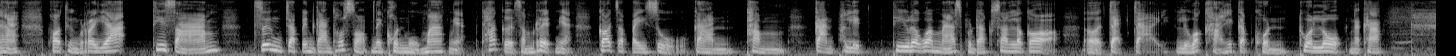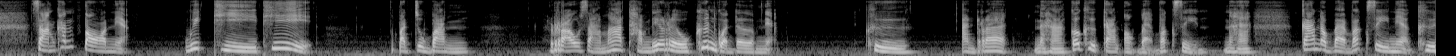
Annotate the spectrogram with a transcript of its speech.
นะคะพอถึงระยะที่ 3 ซึ่งจะเป็นการทดสอบในคนหมู่มากเนี่ยถ้าเกิดสำเร็จเนี่ยก็จะไปสู่การทำการผลิตที่เรียกว่า mass production แล้วก็แจกจ่ายหรือว่าขายให้กับคนทั่วโลกนะคะสามขั้นตอนเนี่ยวิธีที่ปัจจุบันเราสามารถทำได้เร็วขึ้นกว่าเดิมเนี่ยคืออันแรกนะคะก็คือการออกแบบวัคซีนนะคะการออกแบบวัคซีนเนี่ยคือ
